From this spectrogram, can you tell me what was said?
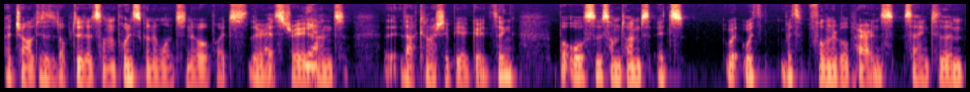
a child who's adopted at some point is going to want to know about their history, Yeah. and that can actually be a good thing. But also sometimes it's with, with with vulnerable parents saying to them,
